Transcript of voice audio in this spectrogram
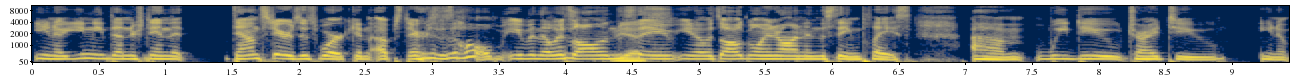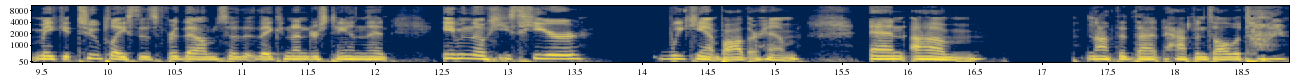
you know, you need to understand that downstairs is work and upstairs is home, even though it's all in the Yes. same, you know, it's all going on in the same place. Um, we do try to you know, make it two places for them so that they can understand that even though he's here, we can't bother him. And um, not that that happens all the time.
